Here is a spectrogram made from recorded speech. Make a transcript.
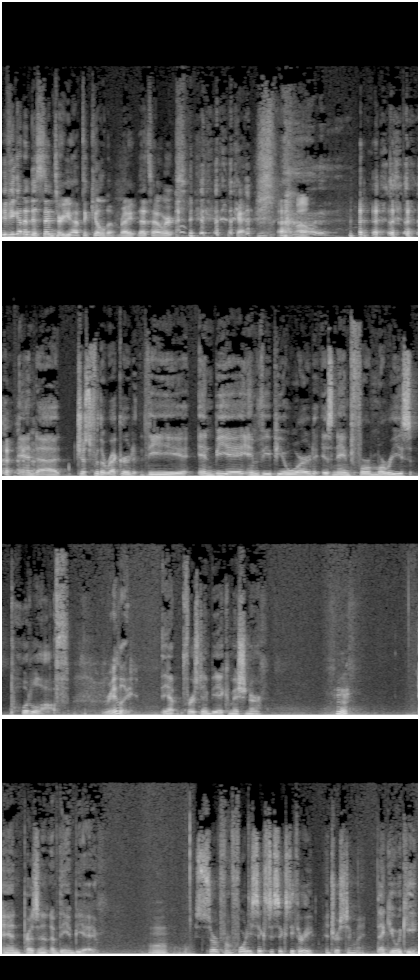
If you got a dissenter, you have to kill them, right? That's how it works. okay. Wow. and uh, just for the record, the NBA MVP award is named for Maurice Podoloff. Really? Yep, first NBA commissioner. Hmm. And president of the NBA. Served from 46 to 63, interestingly. Thank you, Wiki.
